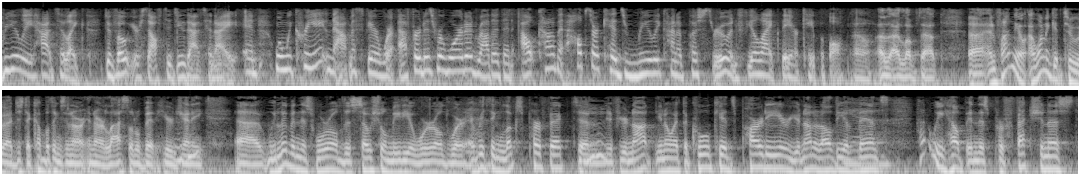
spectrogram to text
really had to like devote yourself to do that tonight. And when we create an atmosphere where effort is rewarded rather than outcome, it helps our kids really kind of push through and feel like they are capable. Oh, I, I love that. Uh, and finally, I want to get to uh, just a couple things in our in our last little bit here, mm-hmm. Jenny. Uh, we live in this world, this social media world, where yeah. everything looks perfect, and mm-hmm. if you're not, you know, at the cool kids party or you're not at all the yeah. events, how do we help in this perfectionist?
